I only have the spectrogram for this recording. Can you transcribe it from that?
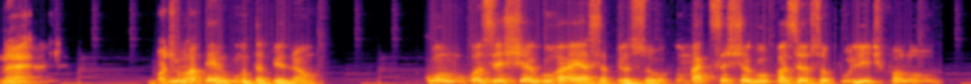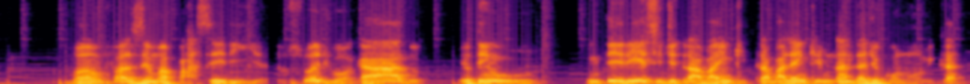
né? Pode e falar. uma pergunta, Pedrão. Como você chegou a essa pessoa? Como é que você chegou para ser sua político e falou: vamos fazer uma parceria? Eu sou advogado, eu tenho interesse de trabalhar em, trabalhar em criminalidade econômica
